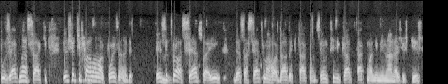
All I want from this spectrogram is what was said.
puseram na SAC. Deixa eu te falar uma coisa, André. Esse hum. processo aí, dessa sétima rodada que está acontecendo, o sindicato está com uma liminar na justiça,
